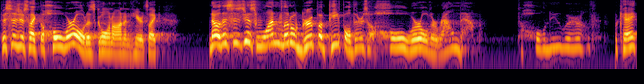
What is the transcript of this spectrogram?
this is just like the whole world is going on in here. It's like, no, this is just one little group of people. There's a whole world around them. It's a whole new world okay?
